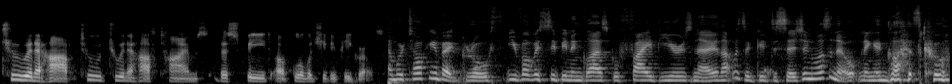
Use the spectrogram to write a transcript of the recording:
two and a half, two, two and a half times the speed of global GDP growth. And we're talking about growth. You've obviously been in Glasgow five years now. That was a good decision, wasn't it, opening in Glasgow?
